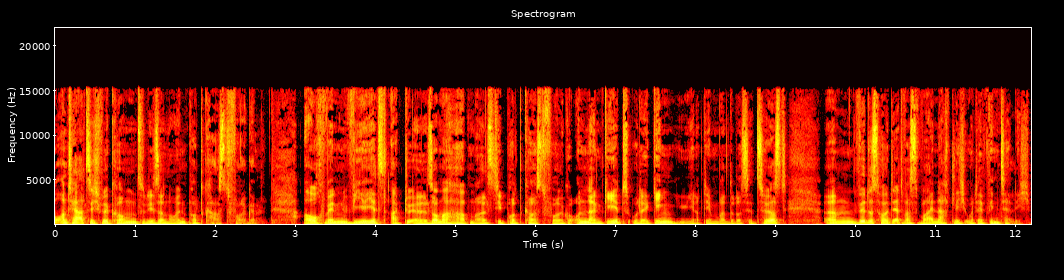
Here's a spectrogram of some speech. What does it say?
und herzlich willkommen zu dieser neuen Podcast-Folge. Auch wenn wir jetzt aktuell Sommer haben, als die Podcast-Folge online geht oder ging, je nachdem, wann du das jetzt hörst, ähm, wird es heute etwas weihnachtlich oder winterlich.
